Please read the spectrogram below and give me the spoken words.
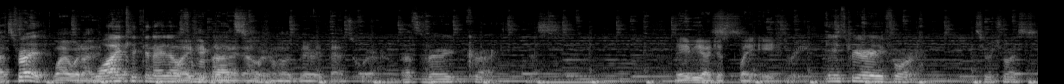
That's right. Why would I? Why kick a knight out Why from a kick the bad square? from a very bad square? That's very correct. Yes. Maybe I just play a3. A3 or A4. It's your choice.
